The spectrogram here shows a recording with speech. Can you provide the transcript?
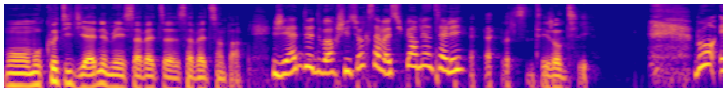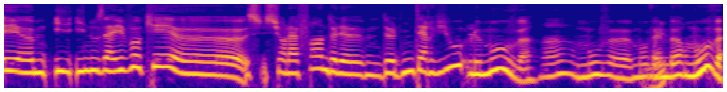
mon, mon, quotidien, mais ça va être, ça va être sympa. J'ai hâte de te voir, je suis sûre que ça va super bien t'aller. C'était gentil. Bon, et euh, il, il, nous a évoqué euh, sur la fin de l'interview le move, hein, move, euh, Movember, oui. move.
